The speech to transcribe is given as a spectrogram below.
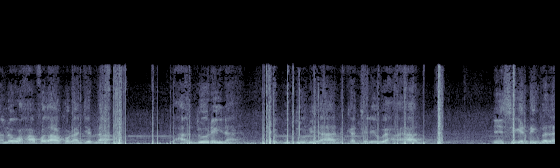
annagu xaafadaha koraan jirnaa waxaan doonaynaa ka guddoomiye ahaan ka taliyawax ahaan dhiisiga degmada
